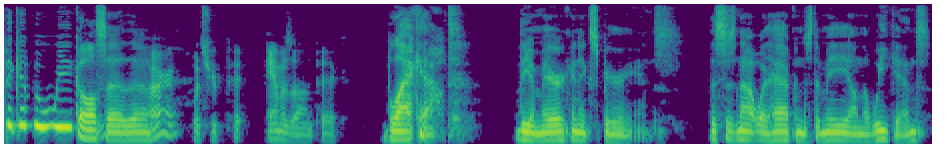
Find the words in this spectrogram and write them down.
pick of the week also though. All right. What's your pi- Amazon pick? Blackout, the American experience. This is not what happens to me on the weekends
